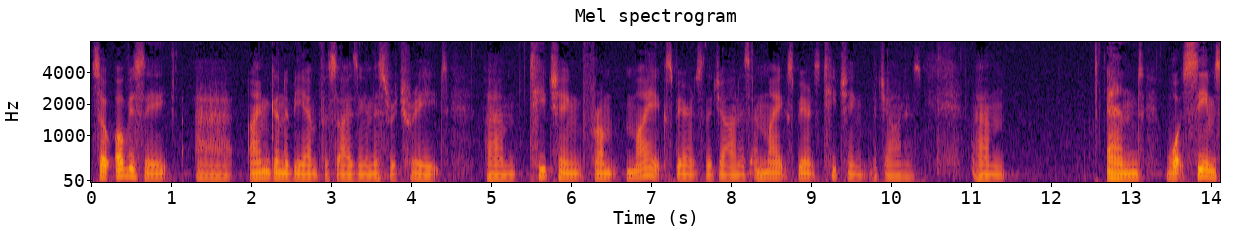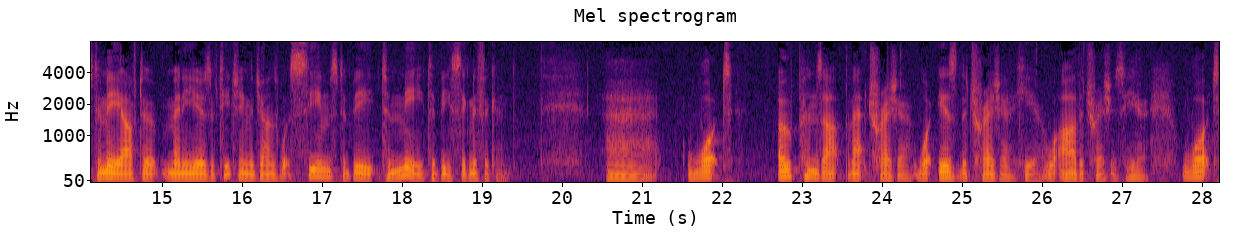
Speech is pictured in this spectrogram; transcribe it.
so obviously, uh, I'm going to be emphasizing in this retreat um, teaching from my experience of the jhanas and my experience teaching the jhanas. Um, and what seems to me, after many years of teaching the jhanas, what seems to be, to me, to be significant. Uh, what opens up that treasure. What is the treasure here? What are the treasures here? What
